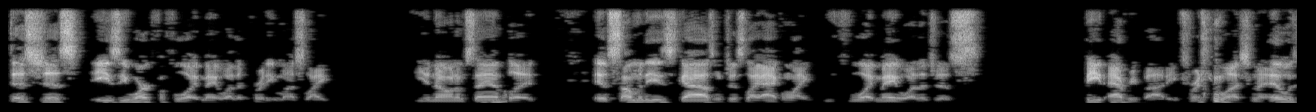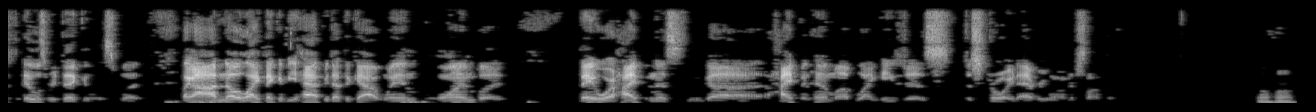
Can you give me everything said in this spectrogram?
this just easy work for Floyd Mayweather, pretty much. Like, you know what I'm saying? Mhm. But if some of these guys are just like acting like Floyd Mayweather just beat everybody pretty much, man. It was it was ridiculous. But like I know like they could be happy that the guy win won, but they were hyping this guy hyping him up like he just destroyed everyone or something. Mm-hmm.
